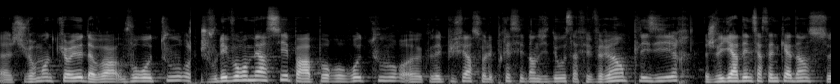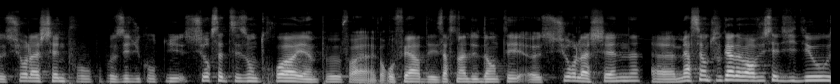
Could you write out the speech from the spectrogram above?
Euh, je suis vraiment curieux d'avoir vos retours. Je voulais vous remercier par rapport aux retours euh, que vous avez pu faire sur les précédentes vidéos. Ça fait vraiment plaisir. Je vais garder une certaine cadence sur la chaîne pour vous proposer du contenu sur cette saison 3 et un peu refaire des arsenals de Dante sur la chaîne. merci en tout cas d'avoir vu cette vidéo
